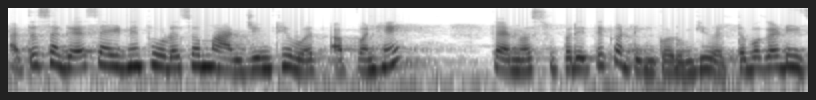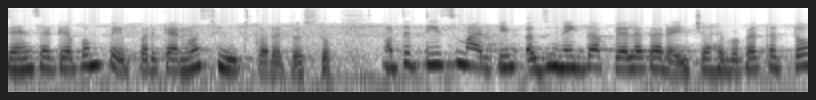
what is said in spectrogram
आता सगळ्या साईडने थोडंसं मार्जिन ठेवत आपण हे कॅनव्हास पेपर इथे कटिंग करून घेऊयात. तर बघा डिझाईनसाठी आपण पेपर कॅनव्हास यूज करत असतो. आता तीच मार्किंग अजून एकदा आपल्याला करायची आहे. बघा तर तो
